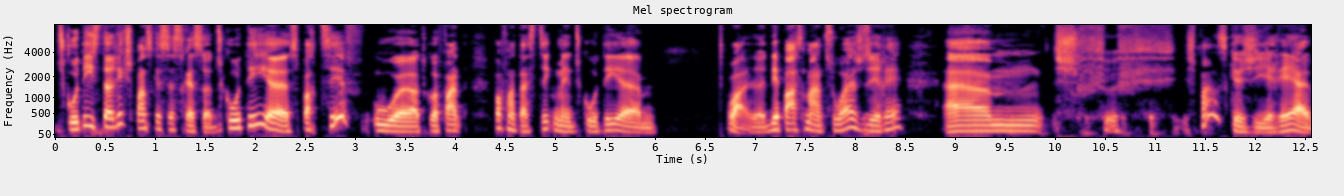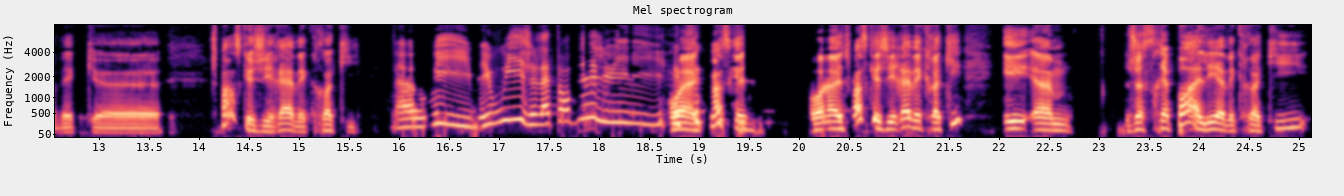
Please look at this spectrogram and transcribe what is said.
du côté historique, je pense que ce serait ça. Du côté, heu, sportif ou, heu, en tout cas fant pas fantastique, mais du côté, hem, ouais, dépassement de soi, je dirais, je je pense que j'irais avec, je pense que j'irais avec Rocky. Ah oui, mais oui, je l'attendais lui! Ouais, je pense que ouais, je pense que j'irais avec Rocky et hem, je serais pas allé avec Rocky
